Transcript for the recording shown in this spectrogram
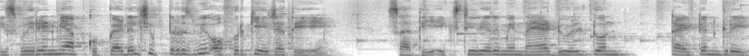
इस वेरिएंट में आपको पैडल शिफ्टर्स भी ऑफ़र किए जाते हैं। साथ ही एक्सटीरियर में नया dual tone titan grey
